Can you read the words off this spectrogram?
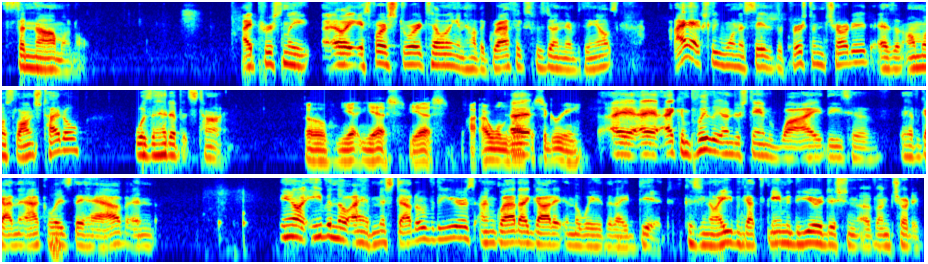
phenomenal. I personally, as far as storytelling and how the graphics was done and everything else, I actually want to say that the first Uncharted, as an almost launch title, was ahead of its time. Oh yeah, yes, yes. I, I will not Uh, disagree. I, I, I completely understand why these have, have gotten the accolades they have, and you know, even though I have missed out over the years, I'm glad I got it in the way that I did because you know I even got the Game of the Year edition of Uncharted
